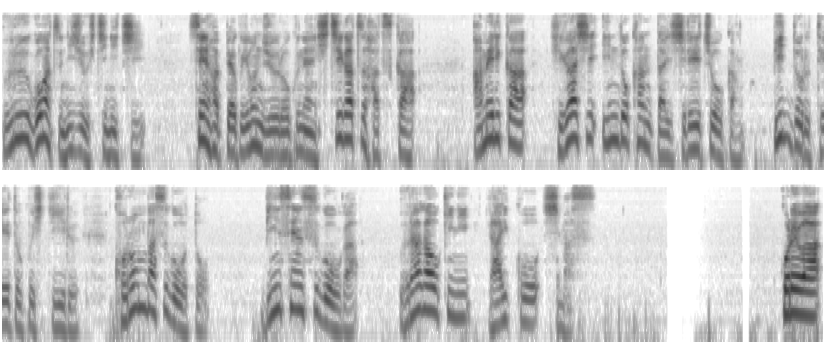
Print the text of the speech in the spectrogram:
ウルー5月27日1846年7月20日アメリカ東インド艦隊司令長官ビッドル提督率いるコロンバス号とヴィンセンス号が浦賀沖に来航します。これは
